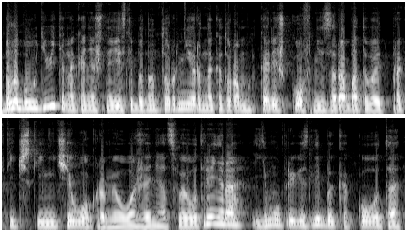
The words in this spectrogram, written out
Было бы удивительно, конечно, если бы на турнир, на котором Корешков не зарабатывает практически ничего, кроме уважения от своего тренера, ему привезли бы какого-то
